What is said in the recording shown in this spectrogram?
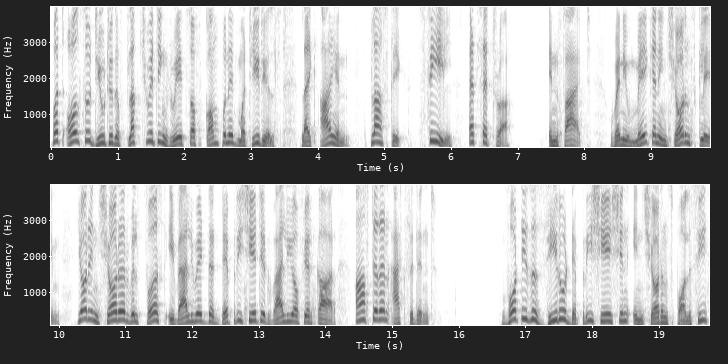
but also due to the fluctuating rates of component materials like iron, plastic, steel, etc. In fact, when you make an insurance claim, your insurer will first evaluate the depreciated value of your car after an accident. What is a zero depreciation insurance policy?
